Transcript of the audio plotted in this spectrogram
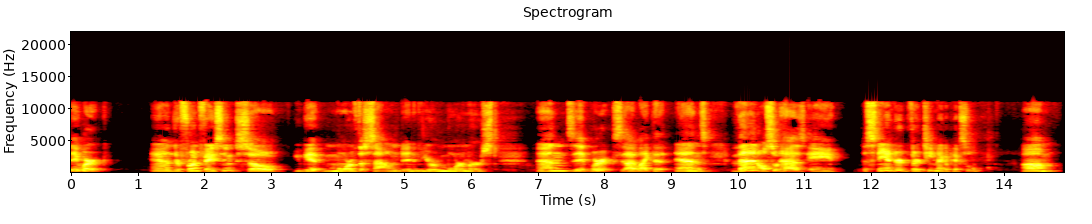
they work, and they're front facing, so you get more of the sound and you're more immersed, and it works. I liked it, and then also it has a the standard 13 megapixel. Um,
